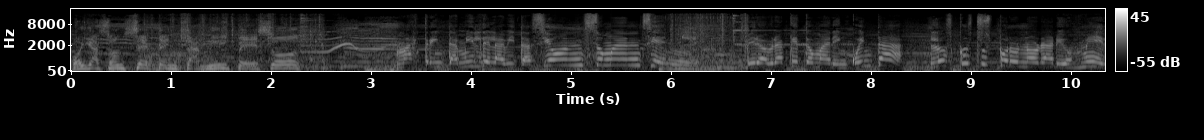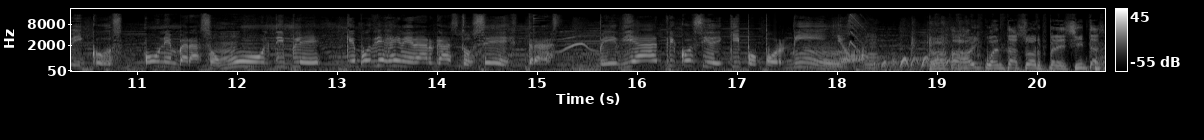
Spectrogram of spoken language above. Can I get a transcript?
Oiga, son 70 mil pesos. Más 30 mil de la habitación suman 100 mil. Pero habrá que tomar en cuenta los costos por honorarios médicos o un embarazo múltiple que podría generar gastos extras pediátricos y de equipo por niño. ¡Ay, cuántas sorpresitas!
